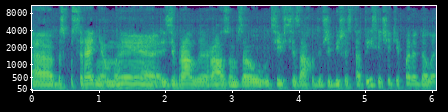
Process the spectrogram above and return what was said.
Е, безпосередньо ми зібрали разом за ці всі заходи вже більше ста тисяч, які передали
